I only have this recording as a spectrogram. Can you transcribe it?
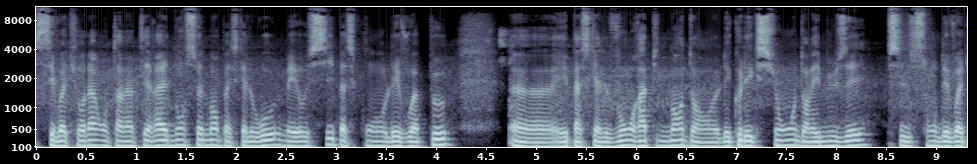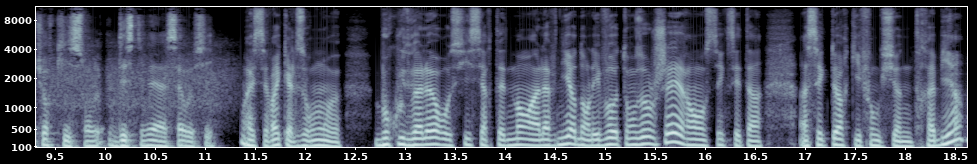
ces voitures-là ont un intérêt non seulement parce qu'elles roulent, mais aussi parce qu'on les voit peu. et parce qu'elles vont rapidement dans les collections, dans les musées. Ce sont des voitures qui sont destinées à ça aussi. Ouais, c'est vrai qu'elles auront beaucoup de valeur aussi certainement à l'avenir dans les votes en enchères. Hein. On sait que c'est un, un, secteur qui fonctionne très bien.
